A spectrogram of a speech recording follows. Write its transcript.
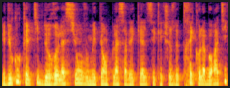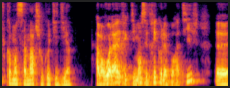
Et du coup, quel type de relation vous mettez en place avec elle? C'est quelque chose de très collaboratif? Comment ça marche au quotidien? Alors voilà, effectivement, c'est très collaboratif. Euh,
